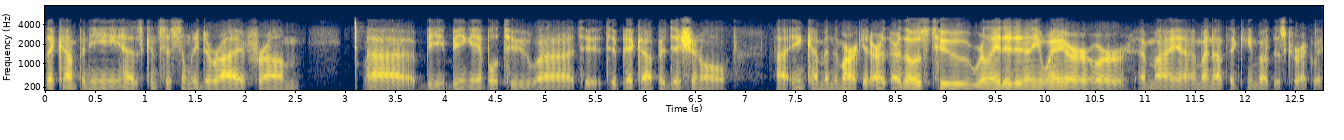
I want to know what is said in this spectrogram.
the company has consistently derived from uh, being able uh, to to pick up additional income in the market? Are those two related in any way, or or am, I, am I not thinking about this correctly?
